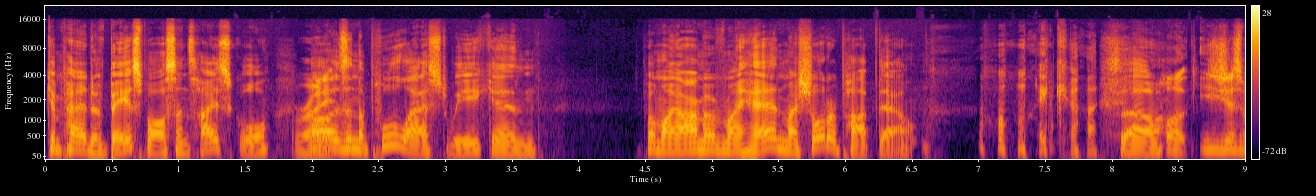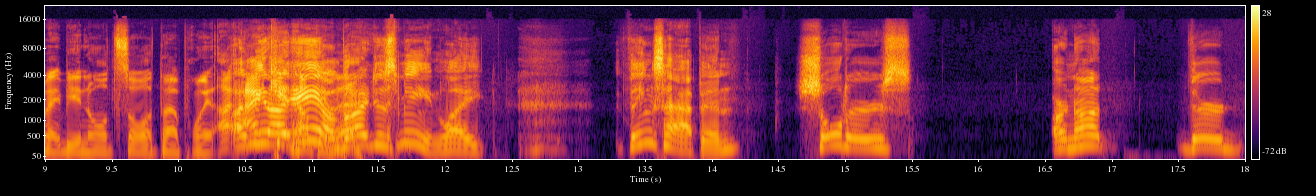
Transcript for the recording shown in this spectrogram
competitive baseball since high school. Right. I was in the pool last week and put my arm over my head and my shoulder popped out. Oh my god. So Well, you just may be an old soul at that point. I, I mean, I, can't help am, but. I just mean like things happen. Shoulders are not they're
